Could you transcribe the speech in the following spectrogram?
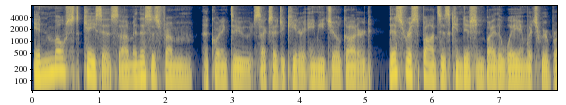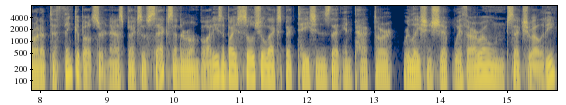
In most cases, um, and this is from, according to sex educator Amy Jo Goddard, this response is conditioned by the way in which we're brought up to think about certain aspects of sex and our own bodies and by social expectations that impact our relationship with our own sexuality.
